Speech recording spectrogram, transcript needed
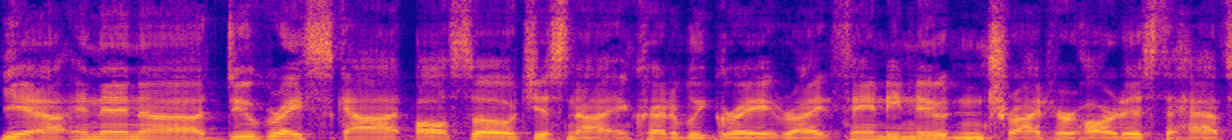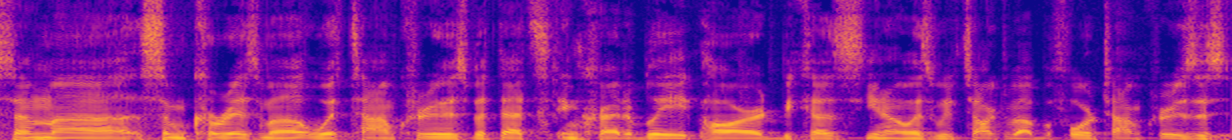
Yeah, and then uh, Dougray Scott also just not incredibly great, right? Thandie Newton tried her hardest to have some uh, some charisma with Tom Cruise, but that's incredibly hard because you know, as we've talked about before, Tom Cruise is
